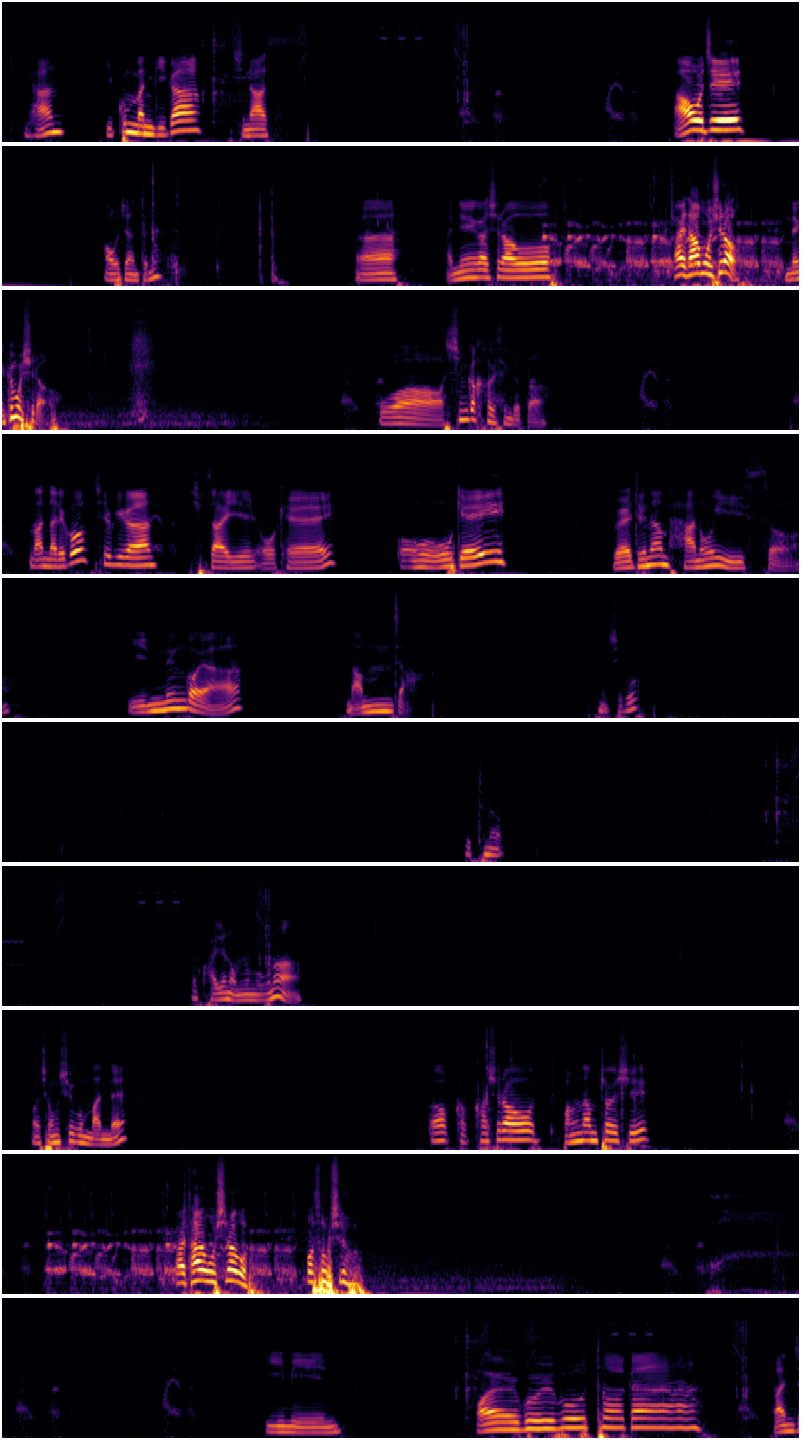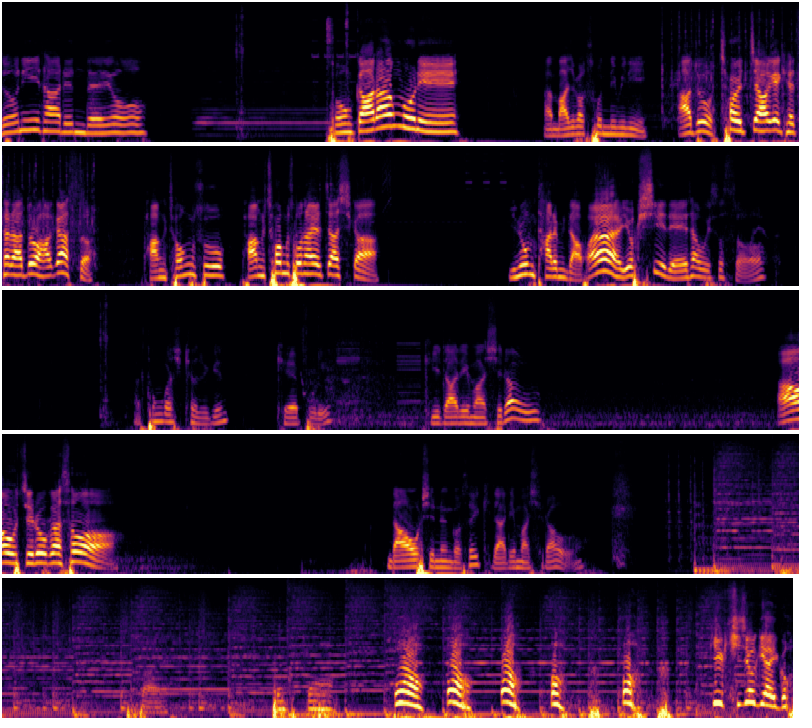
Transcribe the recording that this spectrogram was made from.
기한. 입군 만기가 지났어. 아오지? 아오지 안 뜨네? 아 안녕히 가시라오. 아이 다음 오시라오. 냉큼 오시라오. 우와 심각하게 생겼다. 만나려고 체류기간 14일 오케이. 오, 오케이 베트남 하노이 있어? 있는 거야 남자. 정치국. 베트남? 관련 없는 거구나? 어 정치국 맞네 어 가, 가시라오 박남철씨. 아 다음 오시라고. 어서 오시라고. 이민. 얼굴부터가 완전히 다른데요. 손가락 무늬. 아 마지막 손님이니 아주 철저하게 계산하도록 하겠어 방청수 방청소나 할 자식아. 이놈 다릅니다. 아 역시 내사고 있었어. 아, 통과시켜주긴 개뿌리 기다리마시라우. 아우지로 가서. 나오시는 것을 기다리마시라우. 자 봉크 어 우와 어어 어 어 이거 기적이야 이거.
